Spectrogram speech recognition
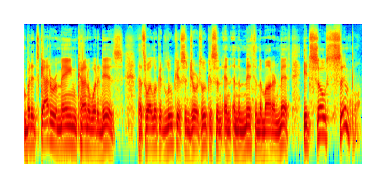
but it's got to remain kind of what it is. That's why I look at Lucas and George Lucas and, and, and, the myth and the modern myth. It's so simple.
